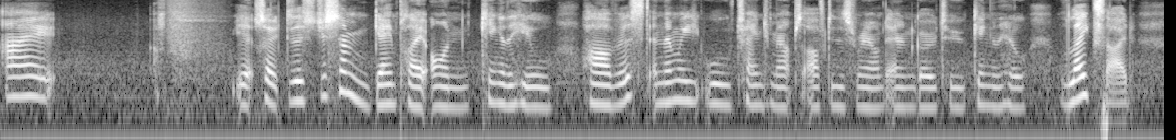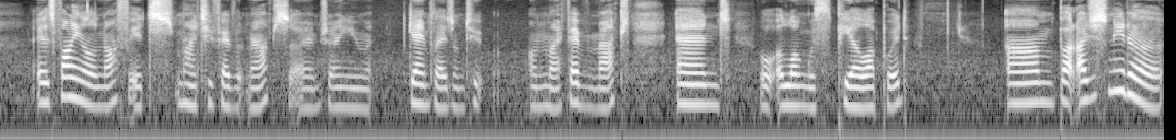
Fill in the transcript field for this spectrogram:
I, yeah, so there's just some gameplay on King of the Hill Harvest, and then we will change maps after this round and go to King of the Hill Lakeside. It's funny enough, it's my two favorite maps, so I'm showing you gameplays on two on my favorite maps, and well, along with PL Upward. Um, but I just need to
